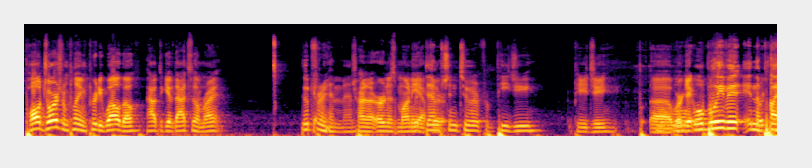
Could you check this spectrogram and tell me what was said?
Paul George been playing pretty well though. Have to give that to him, right? Good for him, man. Trying to earn his money Redemption tour for PG. After PG. Uh, we'll, we're getting we'll believe it in the Cl-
